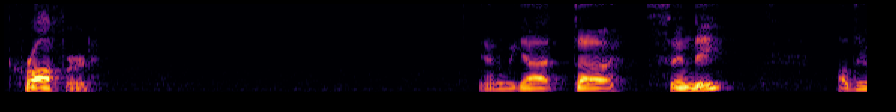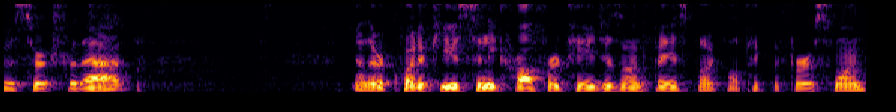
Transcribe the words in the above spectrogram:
Crawford. And we got uh, Cindy. I'll do a search for that. Now there are quite a few Cindy Crawford pages on Facebook. I'll pick the first one.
